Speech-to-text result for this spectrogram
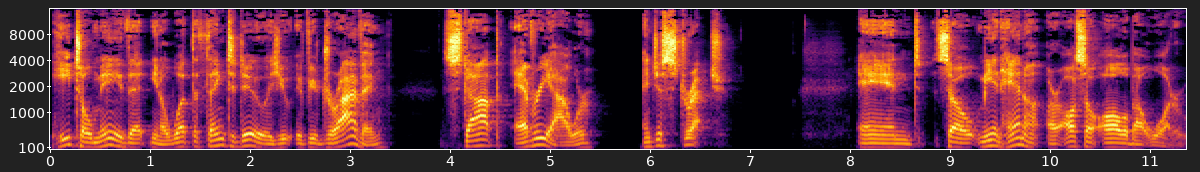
he told me that, you know, what the thing to do is you, if you're driving, stop every hour and just stretch. And so me and Hannah are also all about water,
